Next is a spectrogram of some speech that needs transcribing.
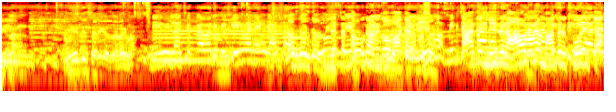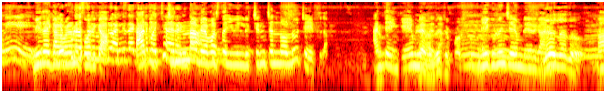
ఇలా. ఏది సరిగా జరగల మేము ఇలా చెప్పామని మీకు ఏమని ఏం కాదు సార్. కాదు కాదు కాదు మీరు అట్లా తప్పుగా అనుకోమాకండి మీకు- కాదు మీరు రావాలనే కోరిక. మీరే కలవాలని కోరిక కాదు చిన్న. వ్యవస్థ వీళ్ళు చిన్న చిన్న వాళ్ళు చేయట్లా అంతే ఇంకేం లేదు మీ గురించి ఏం లేదు లేదు లేదు. ఆ,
